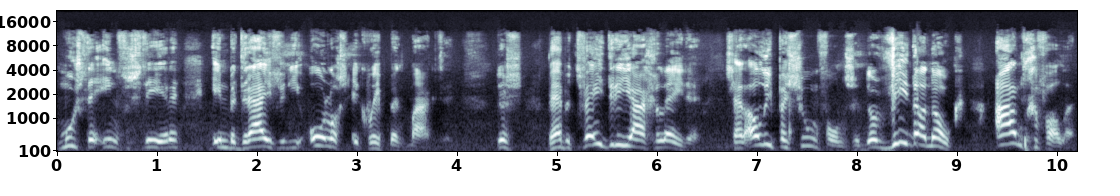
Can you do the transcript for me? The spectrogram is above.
moesten investeren in bedrijven die oorlogsequipment maakten. Dus we hebben twee, drie jaar geleden zijn al die pensioenfondsen, door wie dan ook, aangevallen.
